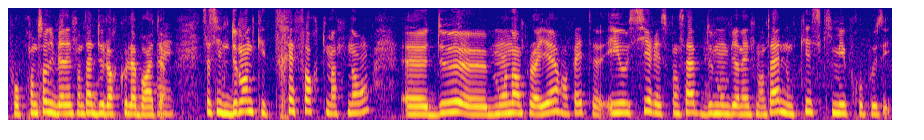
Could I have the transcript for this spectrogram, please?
pour prendre soin du bien-être mental de leurs collaborateurs. Ça, c'est une demande qui est très forte maintenant de mon employeur en fait est aussi responsable de mon bien-être mental. Donc, qu'est-ce qui m'est proposé?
